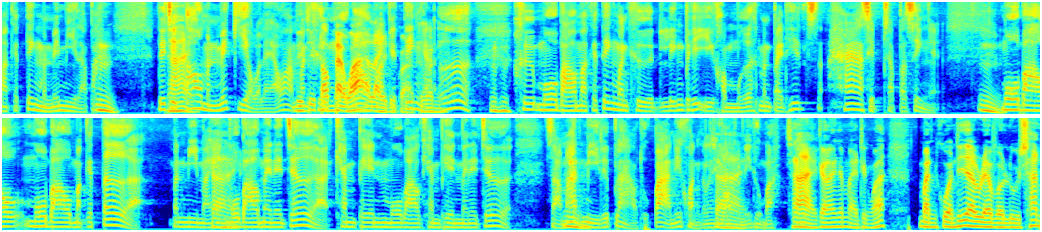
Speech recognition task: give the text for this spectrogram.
marketing มันไม่มีแล้วปะอืมดิจิตอลมันไม่เกี่ยวแล้วอะดิมันจิคืตอลแปลว่าอะไร mobile ดีกว่า marketing ตัวอะนี้เอออคือโมบายมาร์เก็ตติ้งมันคือลิงก์ไปที่อีคอมเมิร์ซมันไปที่ 50สรรพสิ่งอะอืม mobile mobile marketer อะมันมีไหมใช่ mobile manager อะ campaign mobile campaign managerสามารถมีหรือเปล่าถูกป่ะอันนี่ขวัญกำลังจะบอกใช่แบบนี้ถูกป่ะใช่กำลังจะหมายถึงว่ามันควรที่จะ revolution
